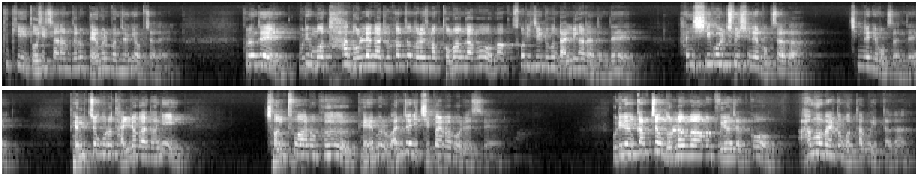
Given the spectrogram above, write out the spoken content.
특히 도시 사람들은 뱀을 본 적이 없잖아요. 그런데 우리 뭐 다 놀래가지고 깜짝 놀라서 막 도망가고 막 소리 지르고 난리가 났는데 한 시골 출신의 목사가 침례교 목사인데 뱀 쪽으로 달려가더니 전투화로 그 뱀을 완전히 짓밟아 버렸어요. 우리는 깜짝 놀란 마음을 부여잡고 아무 말도 못하고 있다가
